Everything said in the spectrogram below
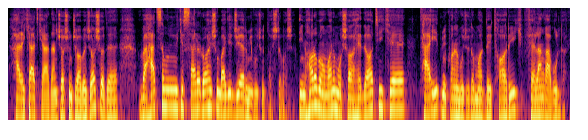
حرکت کردن جاشون جابجا جا شده و حدسمون اینه که سر راهشون باید یه جرمی وجود داشته باشه. اینها رو به عنوان مشاهداتی که تایید می‌کنن وجود ماده تاریک فعلا قبول داریم.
